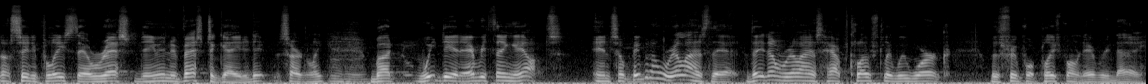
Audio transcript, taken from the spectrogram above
not city police, they arrested him and investigated it, certainly, but we did everything else. And so people don't realize that. They don't realize how closely we work with the Shreveport Police Department every day.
